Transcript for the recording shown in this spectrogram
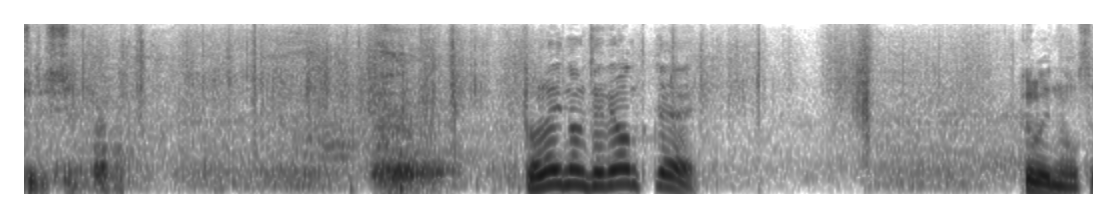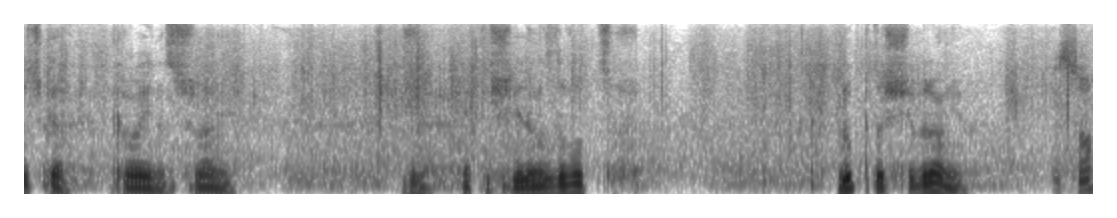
Oczywiście. Kolejną dziewiątkę. Kolejna łuseczka. Kolejne strzelanie. Jakiś jeden z dowódców. Lub ktoś się bronił. Miejscu.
